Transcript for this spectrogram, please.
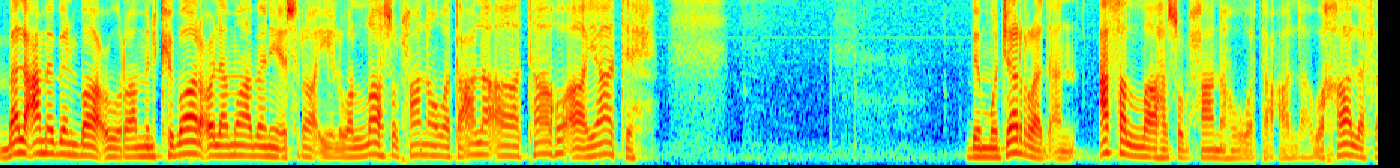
بلعم بن باعورة من كبار علماء بني إسرائيل. والله سبحانه وتعالى آتاه آياته بمجرد أن عصى الله سبحانه وتعالى وخالف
